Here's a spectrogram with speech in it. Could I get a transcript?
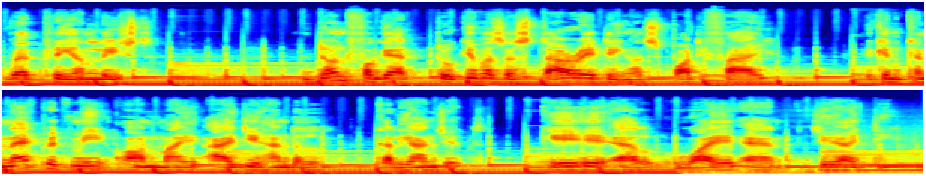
Web3 Unleashed. Don't forget to give us a star rating on Spotify. You can connect with me on my IG handle, Kalyanjit, K A L Y N J I T.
